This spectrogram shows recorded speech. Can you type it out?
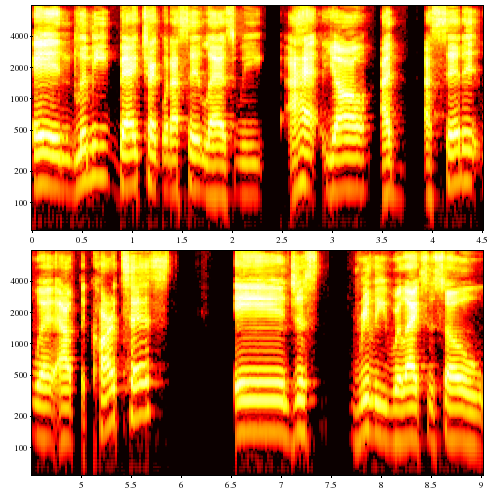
And let me backtrack what I said last week. I had y'all. I I said it without the car test and just really relaxing. So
